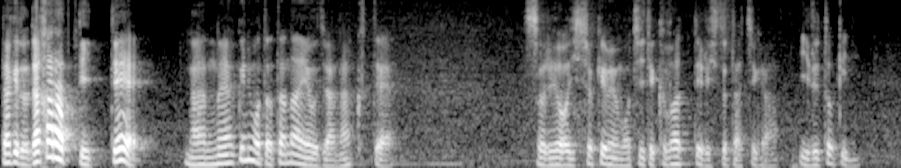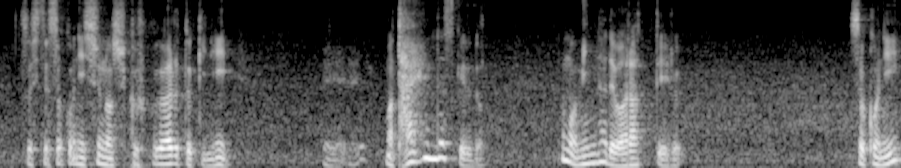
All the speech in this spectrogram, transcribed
だけどだからって言って何の役にも立たないようじゃなくてそれを一生懸命用いて配っている人たちがいる時にそしてそこに主の祝福がある時に、えー、まあ、大変ですけれど。でもみんなで笑っている。そこに、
